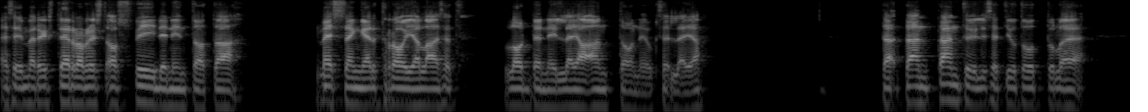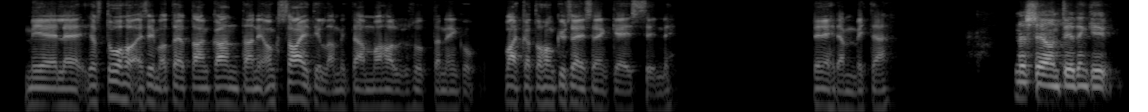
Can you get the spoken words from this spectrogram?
esimerkiksi Terrorist of Swedenin tota, Messenger-trojalaiset Loddenille ja Antoniukselle ja tämän, tämän tyyliset jutut tulee mieleen. Jos tuohon esim. otetaan kantaa, niin onko saitilla mitään mahdollisuutta niin kuin, vaikka tuohon kyseiseen keissiin niin tehdä mitään? No se on tietenkin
